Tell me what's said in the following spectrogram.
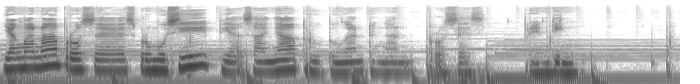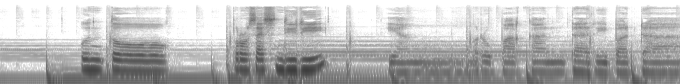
Yang mana proses promosi biasanya berhubungan dengan proses branding. Untuk proses sendiri yang merupakan daripada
